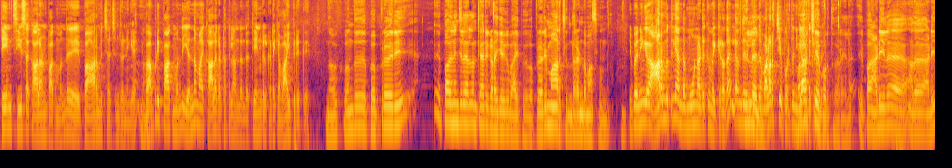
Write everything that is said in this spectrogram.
தேன் சீச காலம்னு பார்க்கும்போது இப்போ ஆரம்பிச்சாச்சுன்னு சொன்னீங்க. இப்போ அப்படி பார்க்கும்போது எந்த மாதிரி காலகட்டத்தில் அந்த அந்த தேன்கள் கிடைக்க வாய்ப்பு இருக்கு? நமக்கு வந்து பிப்ரவரி பதினஞ்சுல எல்லாம் தேடி கிடைக்க வாய்ப்பு பிப்ரவரி மார்ச் இந்த ரெண்டு மாதம் வந்து இப்போ நீங்கள் ஆரம்பத்திலே அந்த மூணு அடுக்கும் வைக்கிறதா இல்லை வந்து இந்த- இந்த வளர்ச்சியை பொறுத்து நீங்கள் வளர்ச்சியை பொறுத்த வரையில் இப்போ அடியில் அதை அடி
